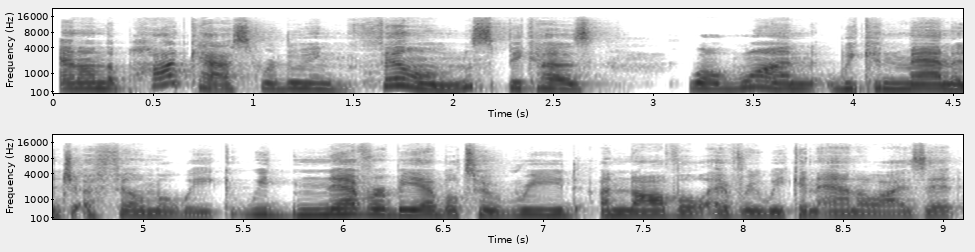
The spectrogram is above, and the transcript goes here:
And on the podcast, we're doing films because, well, one, we can manage a film a week. We'd never be able to read a novel every week and analyze it.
